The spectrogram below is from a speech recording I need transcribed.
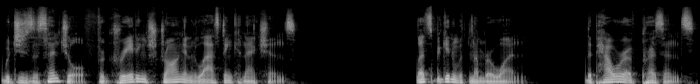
which is essential for creating strong and lasting connections. Let's begin with number one the power of presence.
